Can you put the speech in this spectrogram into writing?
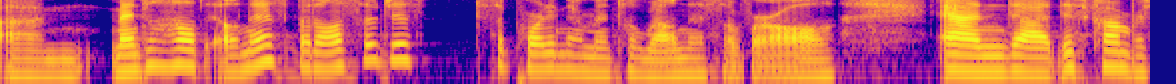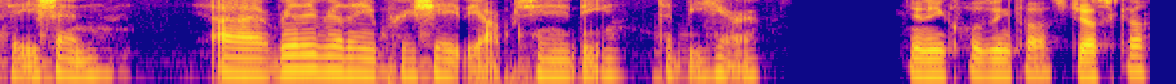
um, mental health illness, but also just supporting their mental wellness overall. And uh, this conversation, uh, really, really appreciate the opportunity to be here. Any closing thoughts, Jessica?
